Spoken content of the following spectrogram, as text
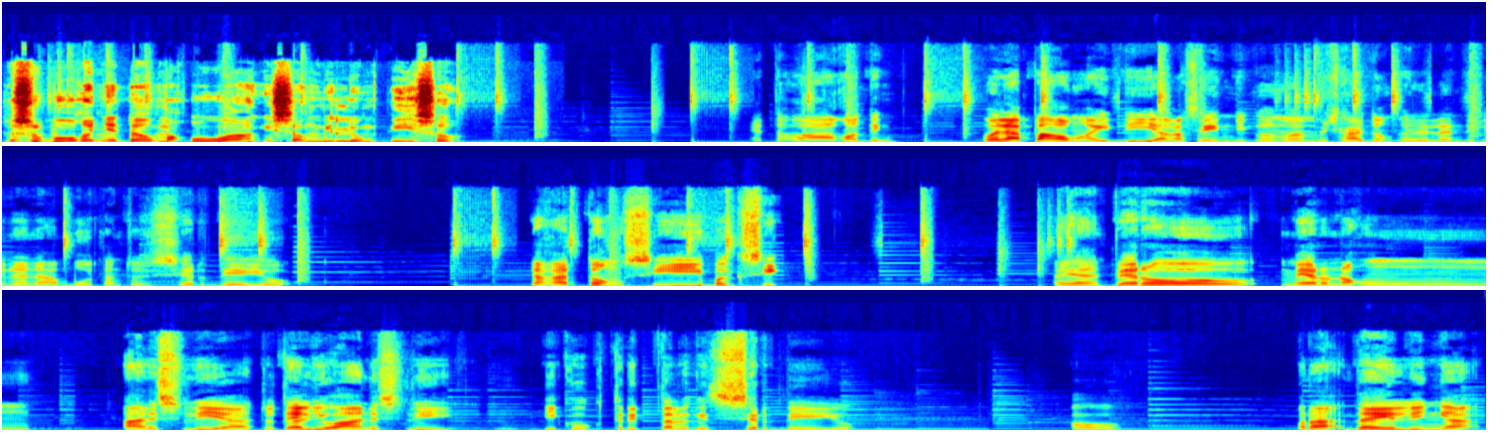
Susubukan niya daw makuha ang isang milyong piso Ito ah, konting wala pa akong idea kasi hindi ko masyadong kilala. Hindi ko na naabutan to si Sir Deo. Tsaka tong si Bagsik. Ayan. Pero meron akong honestly ah, to tell you honestly, hindi ko trip talaga si Sir Deo. Oo. Para, dahil yun nga,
